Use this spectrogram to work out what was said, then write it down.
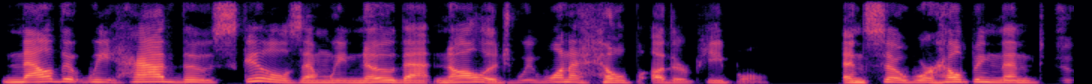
now that we have those skills and we know that knowledge, we want to help other people. And so we're helping them do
